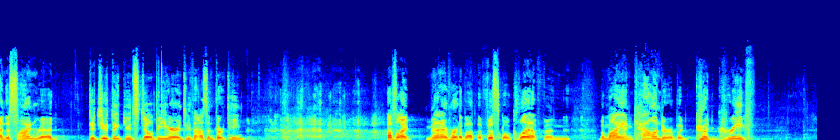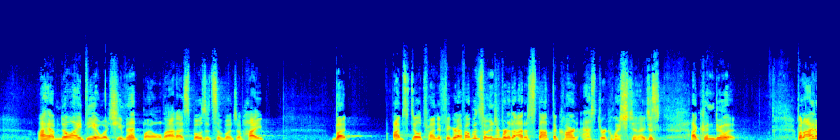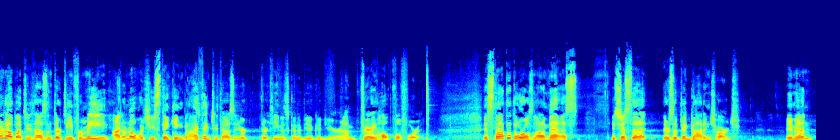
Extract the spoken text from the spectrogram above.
And the sign read, Did you think you'd still be here in 2013? I was like, Man, I've heard about the fiscal cliff and the Mayan calendar, but good grief. I have no idea what she meant by all that. I suppose it's a bunch of hype. But I'm still trying to figure out. If I was so introverted, I'd have stopped the car and asked her a question. I just, I couldn't do it. But I don't know about 2013. For me, I don't know what she's thinking, but I think 2013 is going to be a good year, and I'm very hopeful for it. It's not that the world's not a mess, it's just that there's a big God in charge. Amen?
